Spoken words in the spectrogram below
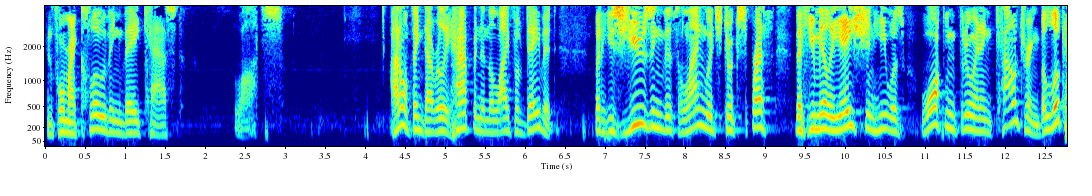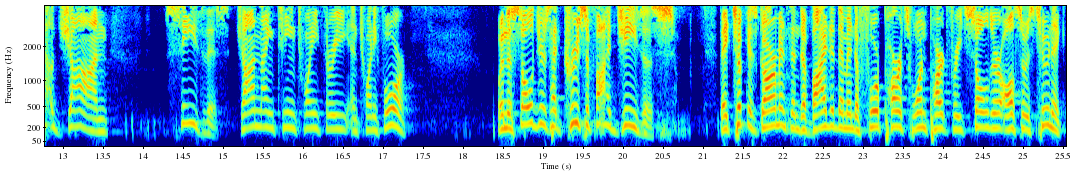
and for my clothing they cast lots. I don't think that really happened in the life of David but he's using this language to express the humiliation he was walking through and encountering. But look how John sees this John 19, 23, and 24. When the soldiers had crucified Jesus, they took his garments and divided them into four parts, one part for each soldier, also his tunic.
